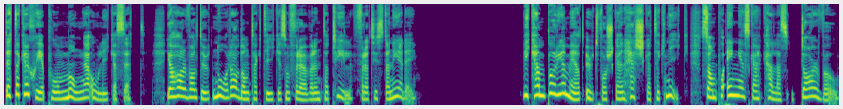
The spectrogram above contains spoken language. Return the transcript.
Detta kan ske på många olika sätt. Jag har valt ut några av de taktiker som förövaren tar till för att tysta ner dig. Vi kan börja med att utforska en härskarteknik som på engelska kallas Darvo,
